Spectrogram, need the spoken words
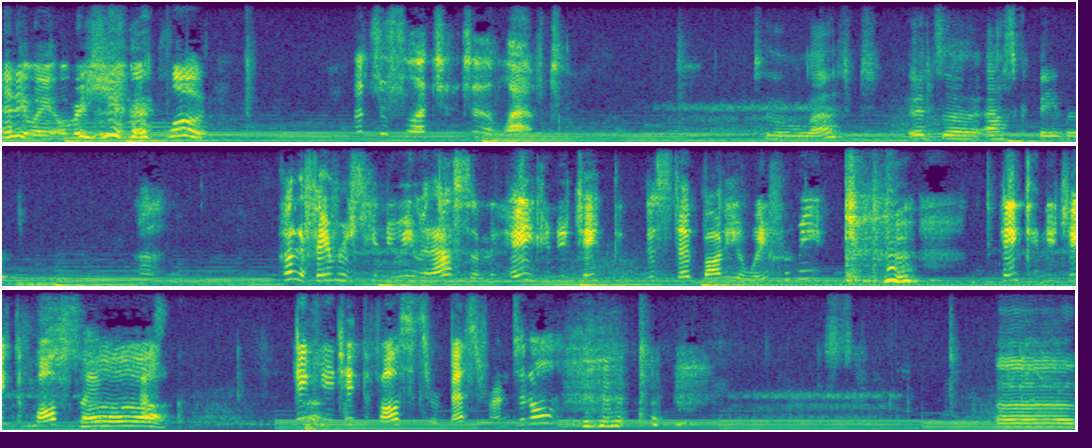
Anyway, over here. Close. What's the selection to the left? To the left, it's a ask favor. What kind of favors can you even ask them? Hey, can you take this dead body away from me? Hey, can you take the fall since I- Suck. Hey, can you take the fall since we're best friends and all? uh,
